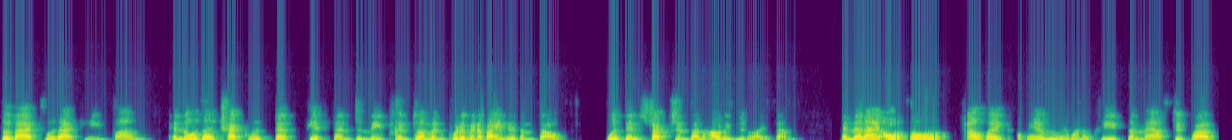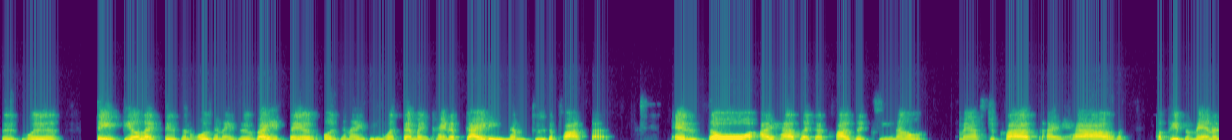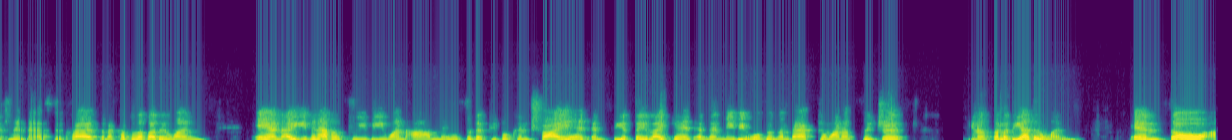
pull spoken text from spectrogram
So that's where that came from. And those are checklists that get sent and they print them and put them in a binder themselves with instructions on how to utilize them. And then I also felt like, okay, I really want to create some master classes where they feel like there's an organizer right there organizing with them and kind of guiding them through the process. And so I have like a closet clean out master class. I have a paper management master class and a couple of other ones and I even have a freebie one on there so that people can try it and see if they like it. And then maybe it will bring them back to want to purchase, you know, some of the other ones. And so, um,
